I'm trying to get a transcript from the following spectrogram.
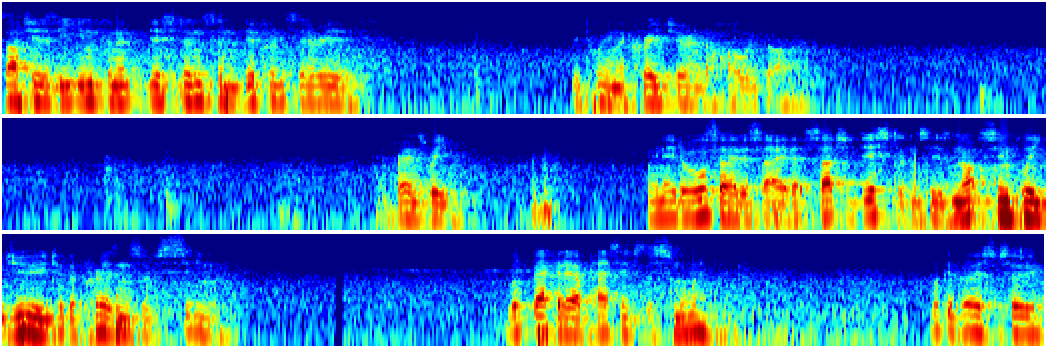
Such is the infinite distance and difference there is between the creature and the holy God. Friends, we, we need also to say that such distance is not simply due to the presence of sin. Look back at our passage this morning. Look at verse 2.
